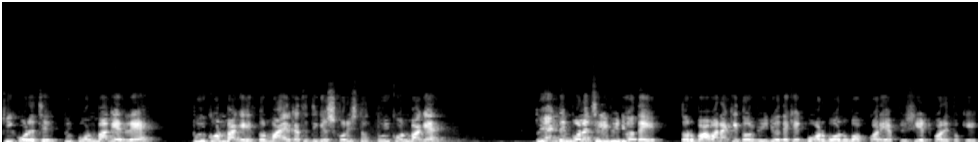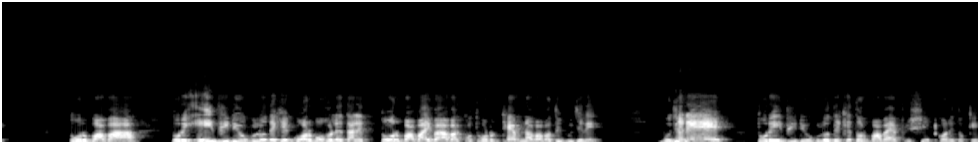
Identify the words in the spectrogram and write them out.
কি করেছে? তুই কোন বাগের রে? তুই কোন বাগের তোর মায়ের কাছে জিজ্ঞেস করিস তো, তুই কোন বাগের তুই একদিন বলেছিলি ভিডিওতে, তোর বাবা নাকি তোর ভিডিও দেখে গর্ব অনুভব করে অ্যাপ্রিসিয়েট করে তোকে। তোর বাবা, তোর এই ভিডিওগুলো দেখে গর্ব হলে তাহলে তোর বাবাই বা আবার কত বড় ঢ্যাব না বাবা তুই বুঝে নে। বুঝে নে, তোর এই ভিডিওগুলো দেখে তোর বাবা অ্যাপ্রিসিয়েট করে তোকে।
